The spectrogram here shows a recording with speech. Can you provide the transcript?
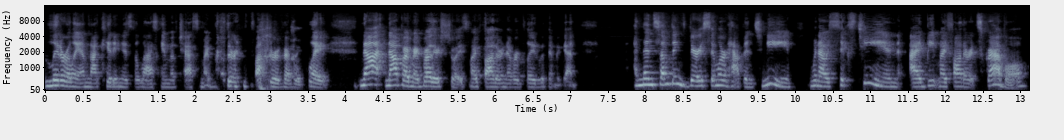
literally, I'm not kidding, is the last game of chess my brother and father have ever played. Not not by my brother's choice. My father never played with him again. And then something very similar happened to me when I was 16. I beat my father at Scrabble.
